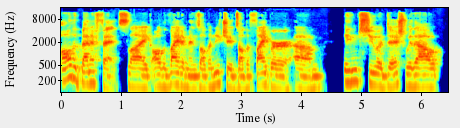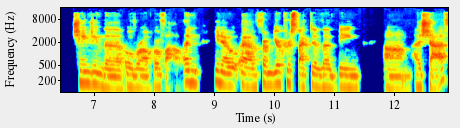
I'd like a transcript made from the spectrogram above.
all the benefits, like all the vitamins, all the nutrients, all the fiber, um, into a dish without changing the overall profile. And you know, uh, from your perspective of being um, a chef,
